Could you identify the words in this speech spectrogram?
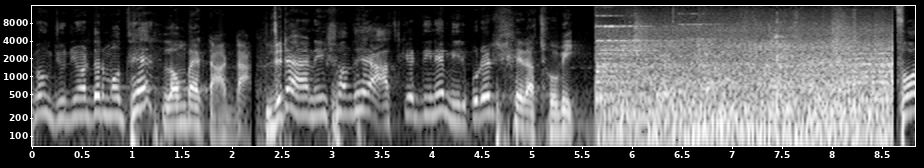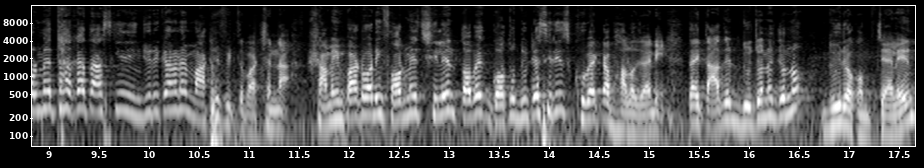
এবং জুনিয়রদের মধ্যে লম্বা একটা আড্ডা, যেটা নিঃসন্দেহে আজকের দিনে মিরপুরের সেরা ছবি। ফর্মে থাকা তাসকিন ইঞ্জুরির কারণে মাঠে ফিরতে পারছেন না। শামীম পাটোয়ারি ফর্মে ছিলেন, তবে গত দুইটা সিরিজ খুব একটা ভালো যায়নি। তাই তাদের দুজনের জন্য দুই রকম চ্যালেঞ্জ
